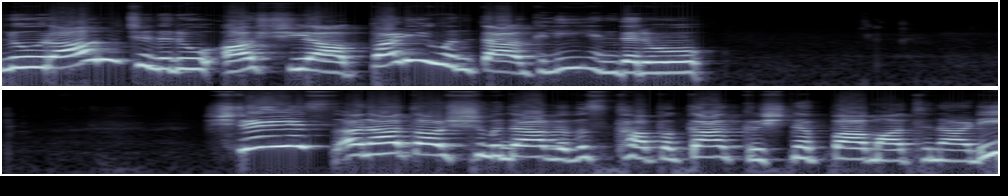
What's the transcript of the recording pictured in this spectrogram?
ನೂರಾರು ಜನರು ಆಶಯ ಪಡೆಯುವಂತಾಗಲಿ ಎಂದರು. ಶ್ರೇಯಸ್ ಅನಾಥಾಶ್ರಮದ ವ್ಯವಸ್ಥಾಪಕ ಕೃಷ್ಣಪ್ಪ ಮಾತನಾಡಿ,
